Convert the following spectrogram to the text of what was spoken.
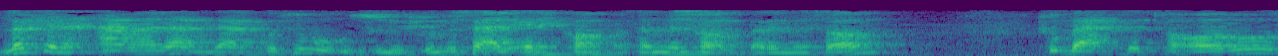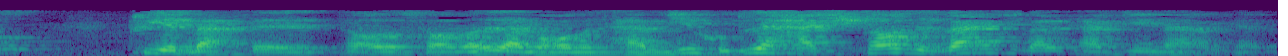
لکن عملا در کتب و اصولشون مثل الاحکام مثلا مثال برای مثال تو بحث تعارض توی بحث تعارض آمده در مقام ترجیح حدود 80 وجه برای ترجیح نقل کرده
